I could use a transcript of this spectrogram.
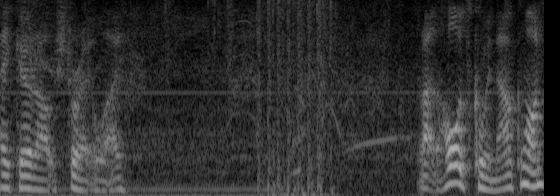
Take her out straight away. Right, the horde's coming now, come on.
